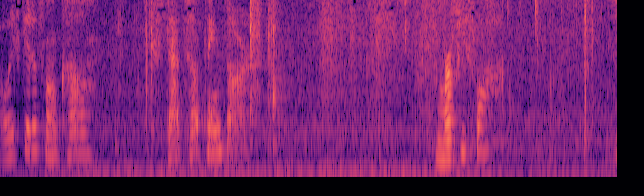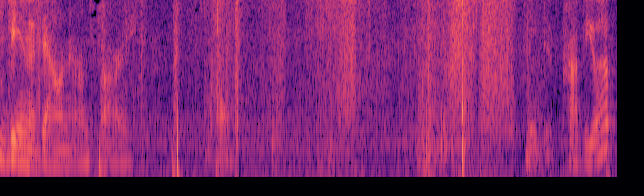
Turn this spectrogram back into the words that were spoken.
Always get a phone call because that's how things are. Murphy's Law. Being a downer. I'm sorry. Okay. Need to prop you up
